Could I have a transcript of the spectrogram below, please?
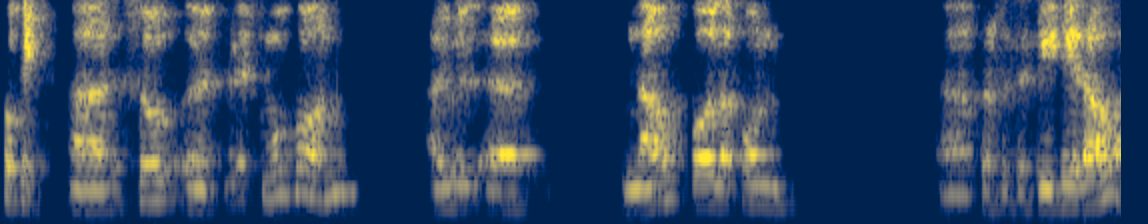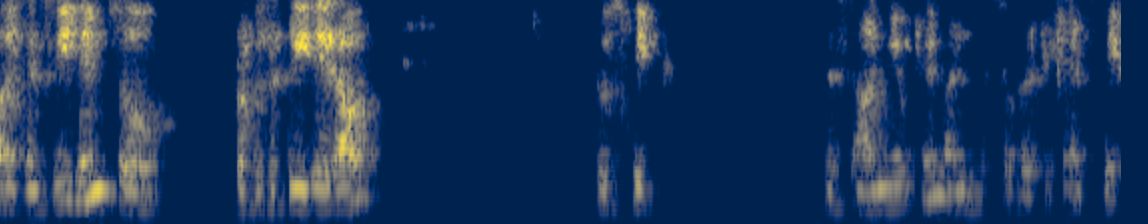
Okay, uh, so uh, let's move on. I will uh, now call upon uh, Professor T.J. Rao. I can see him. So, Professor T.J. Rao to speak. Just unmute him and so that he can speak.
